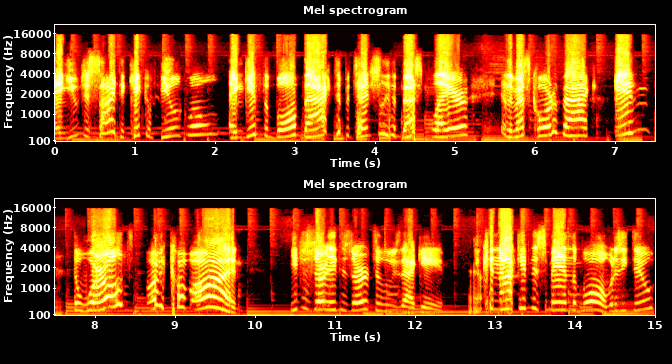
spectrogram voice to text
and you decide to kick a field goal and give the ball back to potentially the best player and the best quarterback in the world. I mean, come on. You deserve. They deserve to lose that game. You cannot give this man the ball. What does he do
